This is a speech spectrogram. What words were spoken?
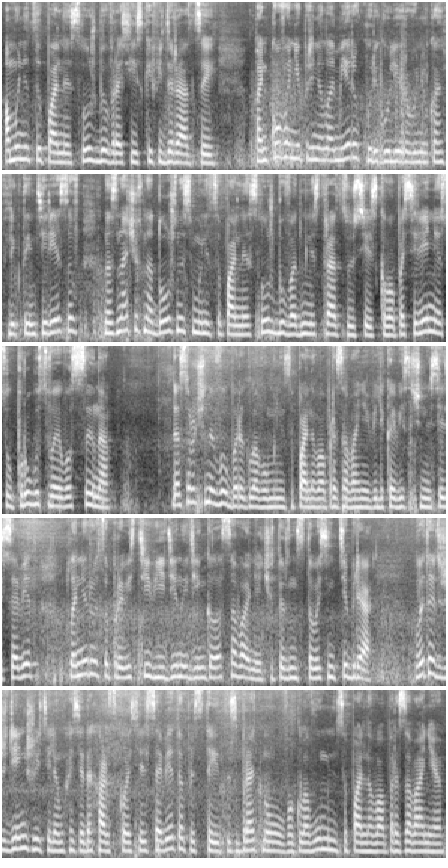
о муниципальной службе в Российской Федерации. Панькова не приняла меры к урегулированию конфликта интересов, назначив на должность муниципальной службы в администрацию сельского поселения супругу своего сына. Досрочные выборы главы муниципального образования Великовисочный сельсовет планируется провести в единый день голосования 14 сентября. В этот же день жителям Хасидахарского сельсовета предстоит избрать нового главу муниципального образования.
